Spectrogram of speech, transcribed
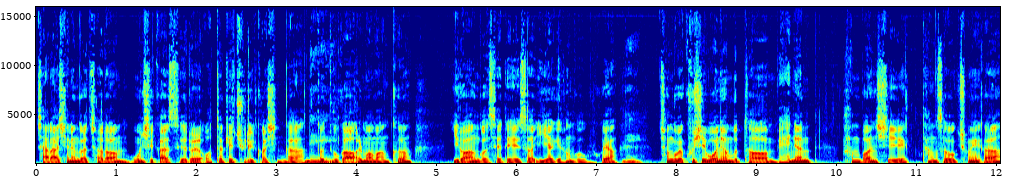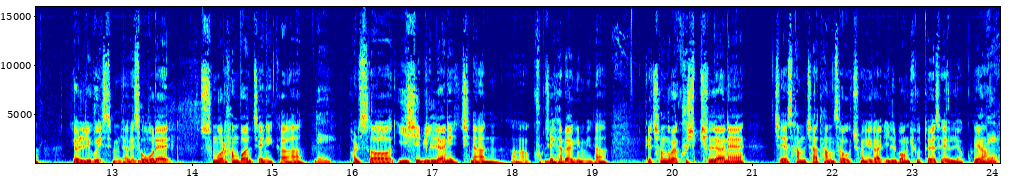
잘 아시는 것처럼 온실가스를 어떻게 줄일 것인가 네. 또 누가 얼마만큼 이러한 것에 대해서 이야기를 한 거고요. 1995년부터 매년 한 번씩 당사국 총회가 열리고 있습니다. 그래서 음. 올해 21번째니까 벌써 21년이 지난 어, 국제 협약입니다. 1997년에 제3차 당사국 총회가 일본 교토에서 열렸고요. 네.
